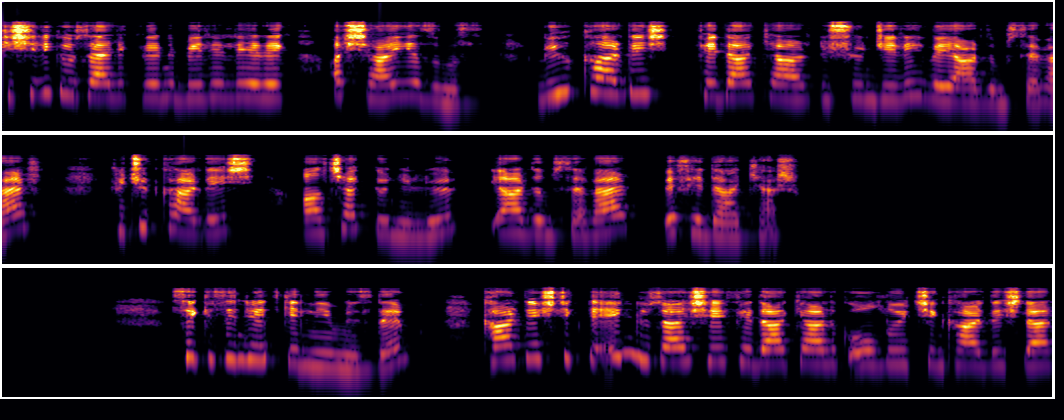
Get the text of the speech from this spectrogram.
kişilik özelliklerini belirleyerek aşağıya yazınız. Büyük kardeş fedakar, düşünceli ve yardımsever. Küçük kardeş alçak gönüllü, yardımsever ve fedakar. Sekizinci etkinliğimizde kardeşlikte en güzel şey fedakarlık olduğu için kardeşler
